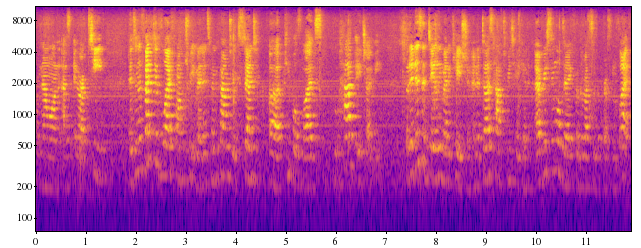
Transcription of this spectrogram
from now on as ART. It's an effective lifelong treatment. It's been found to extend uh, people's lives who have HIV. But it is a daily medication, and it does have to be taken every single day for the rest of the person's life.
